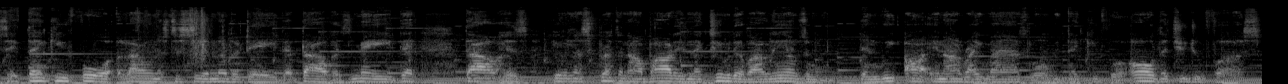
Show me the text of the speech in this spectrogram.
Say thank you for allowing us to see another day that Thou has made, that Thou has given us breath in our bodies and activity of our limbs, and then we are in our right minds, Lord. We thank you for all that you do for us.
